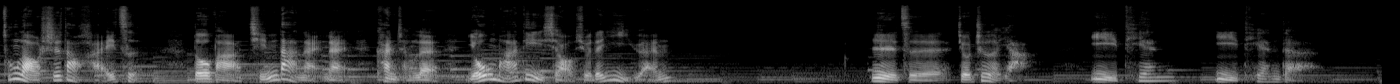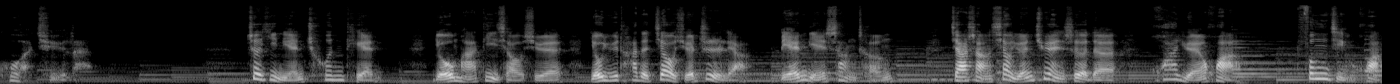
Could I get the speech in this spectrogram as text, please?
从老师到孩子，都把秦大奶奶看成了油麻地小学的一员。日子就这样，一天一天的过去了。这一年春天，油麻地小学由于它的教学质量连年上乘。加上校园建设的花园化、风景化，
